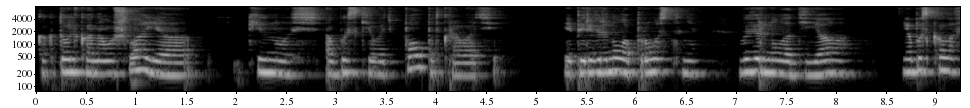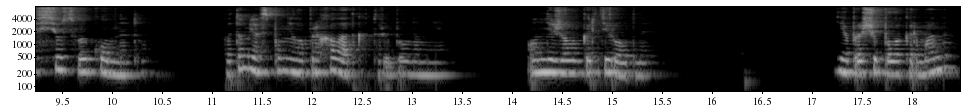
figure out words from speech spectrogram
Как только она ушла, я кинулась обыскивать пол под кроватью. Я перевернула простыни, вывернула одеяло. Я обыскала всю свою комнату. Потом я вспомнила про халат, который был на мне. Он лежал в гардеробной. Я прощупала карманы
